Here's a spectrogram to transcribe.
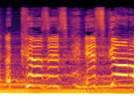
Cause it's, it's gonna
